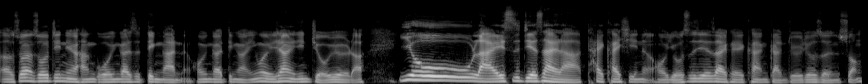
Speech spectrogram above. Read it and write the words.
呃，虽然说今年韩国应该是定案了，哦应该定案，因为现在已经九月了，又来世界赛啦，太开心了哦！有世界赛可以看，感觉就是很爽。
